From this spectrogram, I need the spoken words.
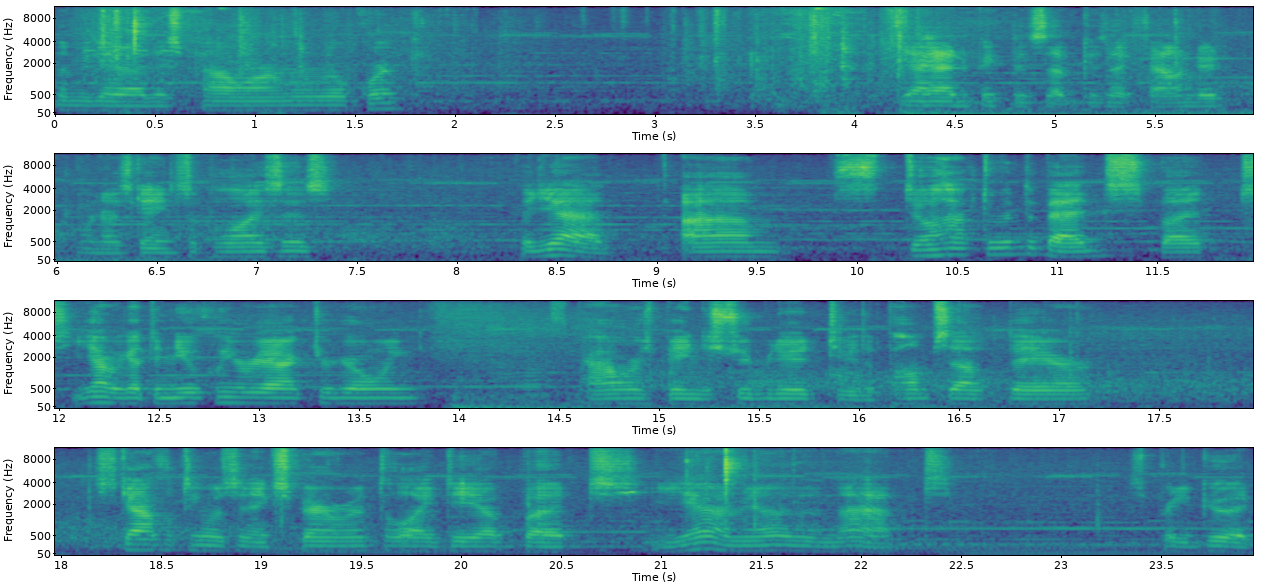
Let me get out of this power armor real quick. Yeah, I had to pick this up because I found it when I was getting supplies. But yeah, um, still have to move the beds, but yeah, we got the nuclear reactor going. Power's being distributed to the pumps out there. Scaffolding was an experimental idea, but yeah, I mean, other than that, it's pretty good.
